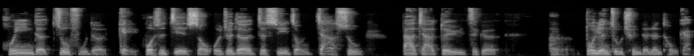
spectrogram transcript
婚姻的祝福的给或是接收，我觉得这是一种加速大家对于这个呃多元族群的认同感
